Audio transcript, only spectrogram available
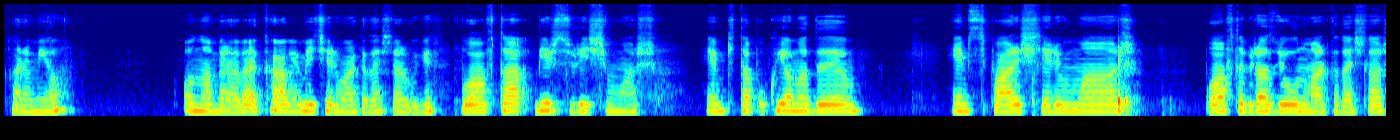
karamıyor. Onunla beraber kahvemi içerim arkadaşlar bugün. Bu hafta bir sürü işim var. Hem kitap okuyamadım. Hem siparişlerim var. Bu hafta biraz yoğunum arkadaşlar.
